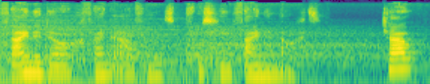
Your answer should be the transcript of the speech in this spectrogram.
Fijne dag, fijne avond of misschien fijne nacht. Ciao!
